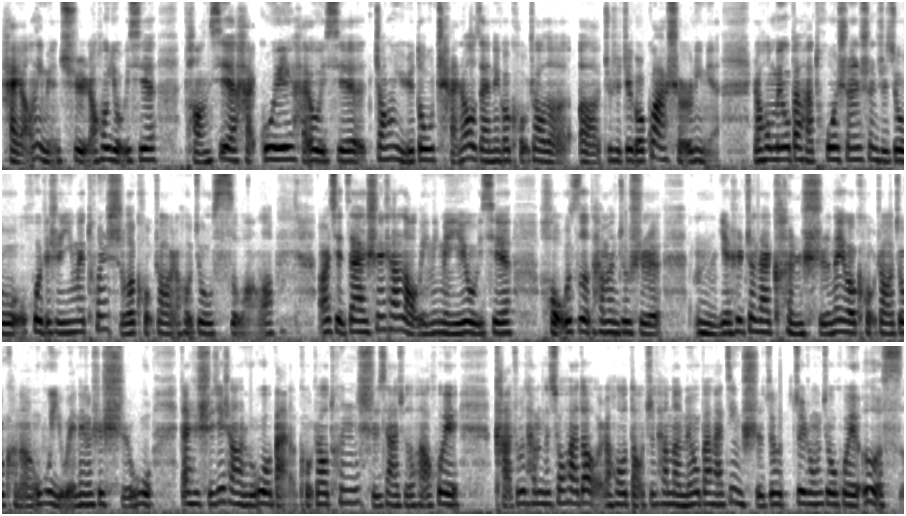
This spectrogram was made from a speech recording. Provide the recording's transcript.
海洋里面去，然后有一些螃蟹、海龟，还有一些章鱼都缠绕在那个口罩的呃，就是这个挂绳儿里面，然后没有办法脱身，甚至就或者是因为吞食了口口罩，然后就死亡了。而且在深山老林里面也有一些猴子，他们就是嗯，也是正在啃食那个口罩，就可能误以为那个是食物，但是实际上如果把口罩吞食下去的话，会卡住他们的消化道，然后导致他们没有办法进食，就最终就会饿死。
